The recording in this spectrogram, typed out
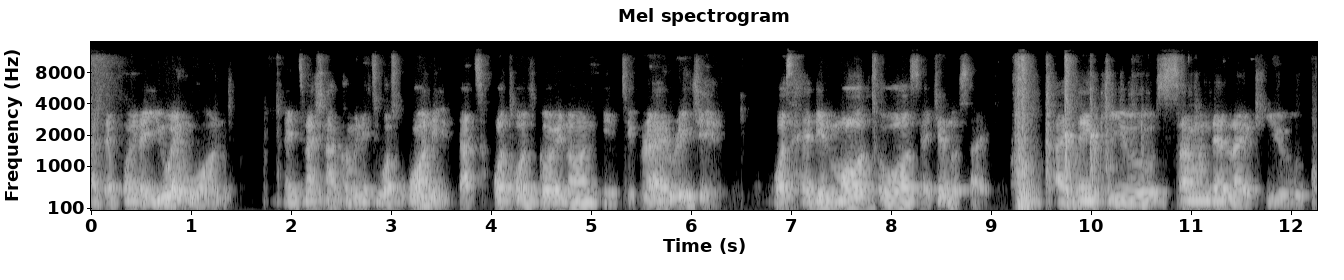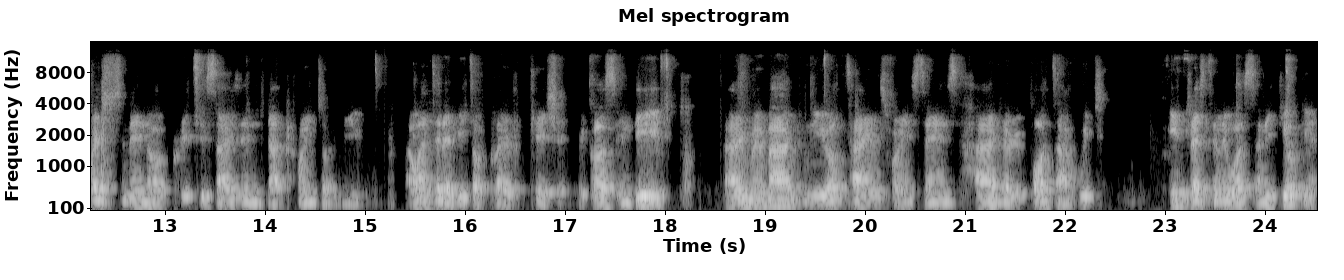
at the point the UN warned, the international community was warning that what was going on in Tigray region was heading more towards a genocide. I think you sounded like you questioning or criticizing that point of view. I wanted a bit of clarification because indeed, I remember New York Times, for instance, had a reporter which interestingly was an Ethiopian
